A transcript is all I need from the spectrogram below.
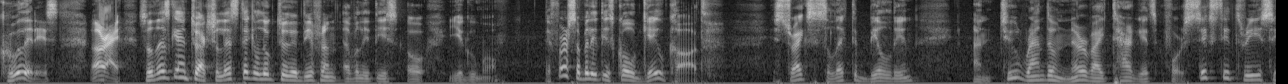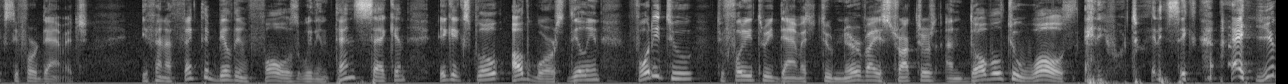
cool it is. Alright, so let's get into action. Let's take a look to the different abilities of Yagumo. The first ability is called Gale Cut. Strikes a selected building and two random nearby targets for 63-64 damage. If an affected building falls within 10 seconds, it can explode outwards, dealing 42 to 43 damage to nearby structures and double to walls. 84 to 86. Are you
